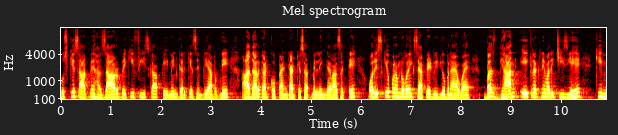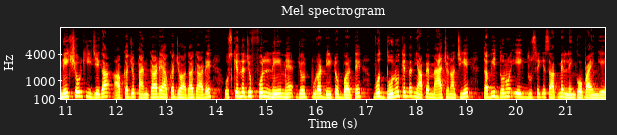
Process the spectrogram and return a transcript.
उसके साथ में हज़ार रुपये की फ़ीस का पेमेंट करके सिंपली आप अपने आधार कार्ड को पैन कार्ड के साथ में लिंक करवा सकते हैं। और इसके ऊपर हम लोगों ने एक सेपरेट वीडियो बनाया हुआ है। बस ध्यान एक रखने वाली चीज़ ये है कि मेक श्योर कीजिएगा, आपका जो पैन कार्ड है, आपका जो आधार कार्ड है, उसके अंदर जो फुल नेम है, जो पूरा डेट ऑफ़ बर्थ है, वो दोनों के अंदर यहाँ पे मैच होना चाहिए, तभी दोनों एक दूसरे के साथ में लिंक हो पाएँगे।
